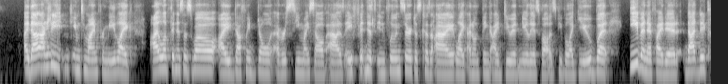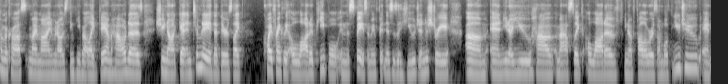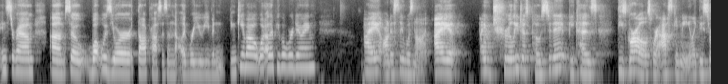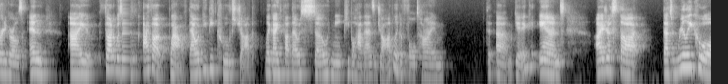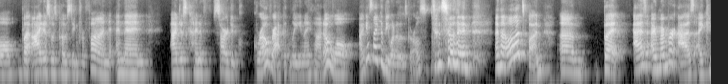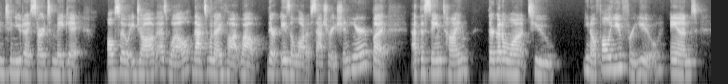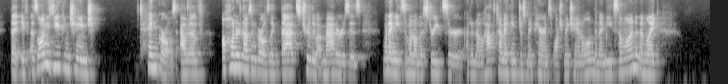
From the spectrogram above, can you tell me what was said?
I, that actually I, even came to mind for me. Like, I love fitness as well. I definitely don't ever see myself as a fitness influencer just because I like, I don't think I do it nearly as well as people like you. But even if I did, that did come across my mind when I was thinking about, like, damn, how does she not get intimidated that there's like quite frankly a lot of people in the space? I mean fitness is a huge industry um, and you know you have amassed like a lot of you know followers on both youtube and instagram. Um, so what was your thought process in that? Like were you even thinking about what other people were doing? I honestly was not. I i truly just posted it because these girls were asking me like these sorority girls and i thought it was a i thought wow that would be the coolest job like I thought that was so neat. People had that as a job, like a full time um, gig, and I just thought that's really cool. But I just was posting for fun, and then I just kind of started to grow rapidly, and I thought, oh well, I guess I could be one of those girls. so then I thought, oh, that's fun. Um, but as I remember, as I continued and I started to make it also a job as well, that's when I thought, wow, there is a lot of saturation here, but at the same time, they're going to want to, you know, follow you for you. And that if, as long as you can change 10 girls out of 100,000 girls, like that's truly what matters is when I meet someone on the streets, or I don't know, half the time I think just my parents watch my channel and then I meet someone and I'm like,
